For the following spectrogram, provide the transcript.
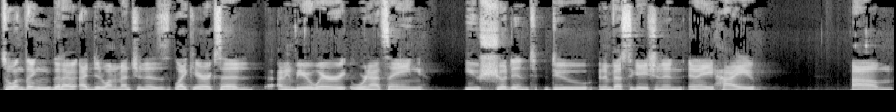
So one thing that I, I did want to mention is, like Eric said, I mean, be aware, we're not saying you shouldn't do an investigation in, in a high, um,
